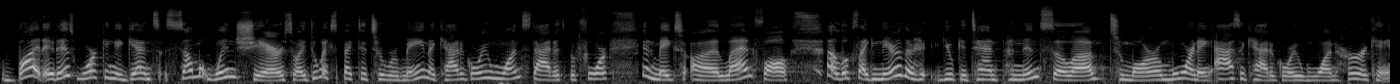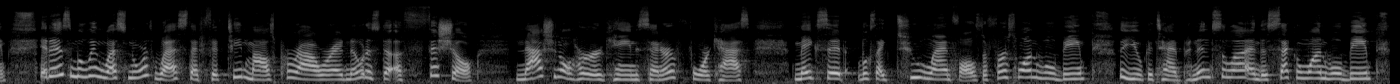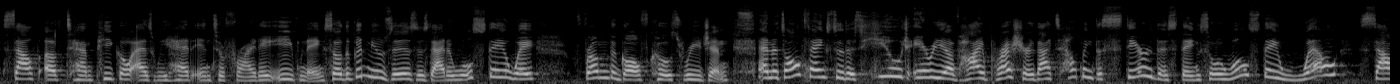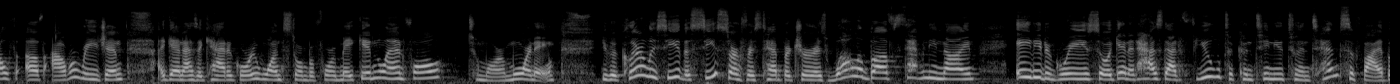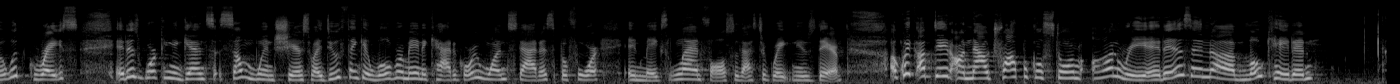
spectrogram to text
But it is working against some wind shear, so I do expect it to remain a category one status before it makes uh, landfall. It looks like near the Yucatan Peninsula tomorrow morning as a category one hurricane. It is moving west northwest at 15 miles per hour and notice the official National Hurricane Center forecast makes it looks like two landfalls. The first one will be the Yucatan Peninsula and the second one will be south of Tampico as we head into Friday evening. So the good news is is that it will stay away from the Gulf Coast region. And it's all thanks to this huge area of high pressure that's helping to steer this thing. So it will stay well south of our region, again, as a category one storm before making landfall tomorrow morning. You could clearly see the sea surface temperature is well above 79, 80 degrees. So again, it has that fuel to continue to intensify. But with Grace, it is working against some wind shear. So I do think it will remain a category one status before it makes landfall. So that's the great news there. A quick update on now tropical storm Henri. It is in uh, located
